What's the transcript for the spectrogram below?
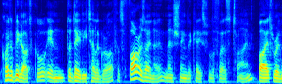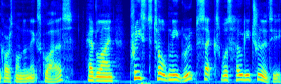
quite a big article in the Daily Telegraph, as far as I know, mentioning the case for the first time by its Rome correspondent Nick Squires. Headline Priest told me group sex was Holy Trinity,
